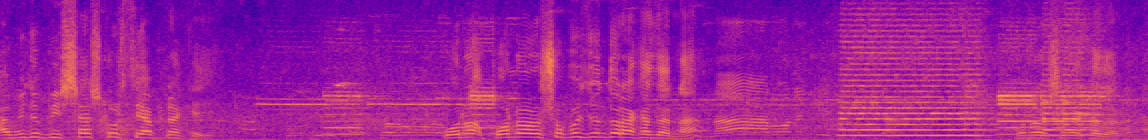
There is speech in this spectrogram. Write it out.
আমি তো বিশ্বাস করছি আপনাকে। পনেরো- পনেরোশো পর্যন্ত রাখা যায় না। পনেরোশো রাখা যাবে না।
